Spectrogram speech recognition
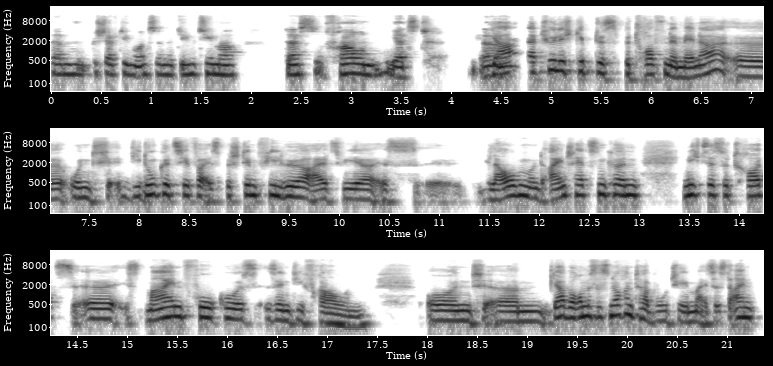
ähm, beschäftigen wir uns mit dem Thema, dass Frauen jetzt ähm, ja, natürlich gibt es betroffene Männer äh, und die Dunkelziffer ist bestimmt viel höher, als wir es äh, glauben und einschätzen können. Nichtsdestotrotz äh, ist mein Fokus sind die Frauen. Und ähm, ja, warum ist es noch ein Tabuthema? Es ist ein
